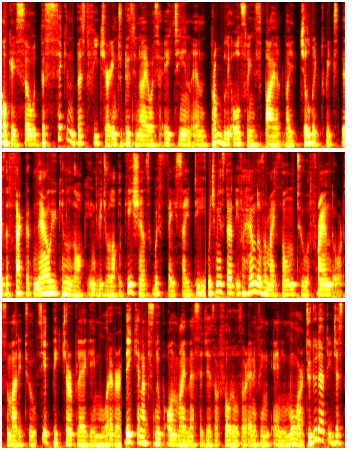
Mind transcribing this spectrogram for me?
Okay, so the second best feature introduced in iOS 18 and probably also inspired by jailbreak tweaks is the fact that now you can lock individual applications with Face ID, which means that if I hand over my phone to a friend or somebody to see a picture, play a game, whatever, they cannot snoop on my messages or photos or anything anymore. To do that, you just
